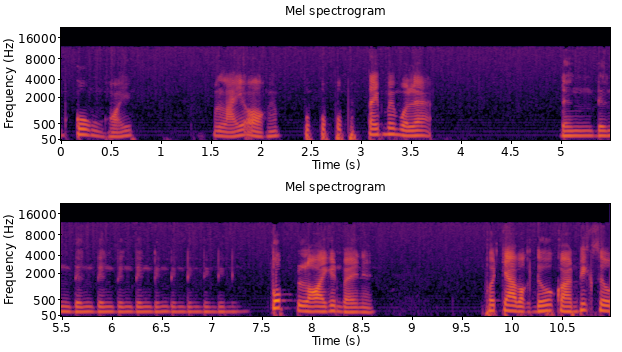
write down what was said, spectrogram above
ำกุ้งหอย ไหลออกนะปุ๊บปุ๊บปุ๊บเต็มไปหมดเลยดึงดึงดึงดึงดึงดึงดึงดึงดึงดึงดึงดึงปุ๊บลอยขึ้นไปเนี่ยพระเจ้าบอกดูก่อนภิกษุ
